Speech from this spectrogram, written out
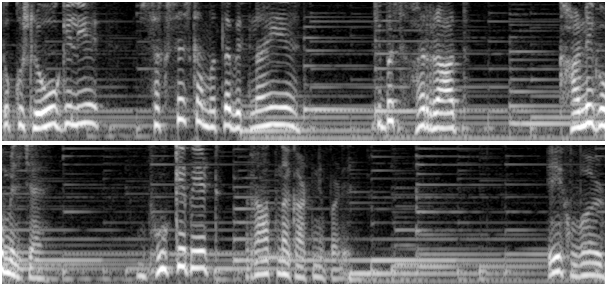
तो कुछ लोगों के लिए सक्सेस का मतलब इतना ही है कि बस हर रात खाने को मिल जाए। भूखे पेट रात ना काटनी पड़े। एक वर्ड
